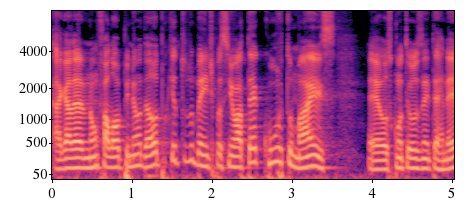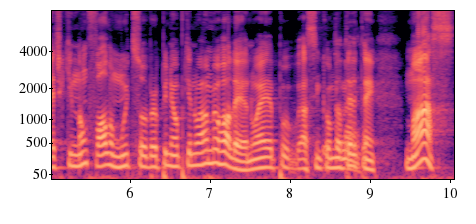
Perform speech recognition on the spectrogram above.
a, galera não falar a opinião dela, porque tudo bem, tipo assim, eu até curto mais é, os conteúdos na internet que não falam muito sobre a opinião, porque não é o meu rolê, não é por- assim que eu, Eu me também. entretenho. Mas,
